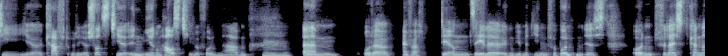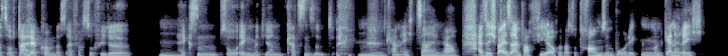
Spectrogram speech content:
die ihr Kraft oder ihr Schutztier in ihrem Haustier gefunden haben. Mhm. Ähm, oder einfach deren Seele irgendwie mit ihnen verbunden ist. Und vielleicht kann das auch daher kommen, dass einfach so viele hm. Hexen so eng mit ihren Katzen sind. Hm, kann echt sein, ja. Also ich weiß einfach viel auch über so Traumsymboliken und generell, ich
